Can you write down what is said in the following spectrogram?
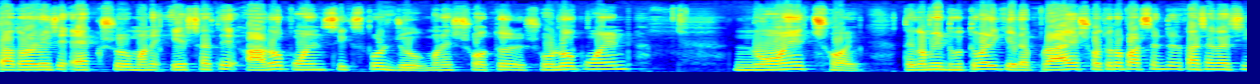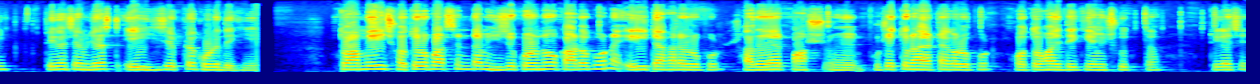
তারপরে রয়েছে একশো মানে এর সাথে আরও পয়েন্ট সিক্স ফোর যোগ মানে সতেরো, ষোলো পয়েন্ট নয় ছয়। দেখো আমি ধরতে পারি কি? এটা প্রায় সতেরো পার্সেন্টের কাছাকাছি, ঠিক আছে? আমি জাস্ট এই হিসেবটা করে দেখি। তো আমি এই সতেরো পার্সেন্ট আমি হিসেব করে নেব কার ওপর না? এই টাকাটার ওপর, সাত হাজার পাঁচশো পঁচাত্তর হাজার টাকার ওপর। কত হয় দেখি আমি সুদটা, ঠিক আছে?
